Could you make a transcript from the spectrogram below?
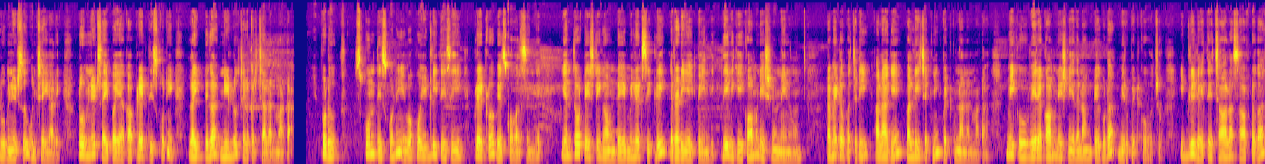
టూ మినిట్స్ ఉంచేయాలి. టూ మినిట్స్ అయిపోయాక ప్లేట్ తీసుకొని లైట్గా నీళ్ళు చిలకరించాలన్నమాట. ఇప్పుడు స్పూన్ తీసుకొని ఒక్కో ఇడ్లీ తీసి ప్లేట్లో వేసుకోవాల్సిందే. ఎంతో టేస్టీగా ఉండే మిలెట్స్ ఇడ్లీ రెడీ అయిపోయింది. దీనికి కాంబినేషన్ నేను టమాటో పచ్చడి అలాగే పల్లీ చట్నీ పెట్టుకున్నానమాట మీకు వేరే కాంబినేషన్ ఏదైనా ఉంటే కూడా మీరు పెట్టుకోవచ్చు. ఇడ్లీలు అయితే చాలా సాఫ్ట్గా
